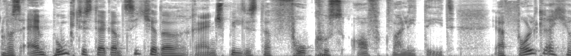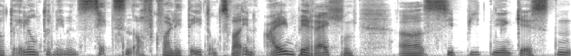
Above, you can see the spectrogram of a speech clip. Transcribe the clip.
was ein Punkt ist, der ganz sicher da reinspielt, ist der Fokus auf Qualität. Erfolgreiche Hotelunternehmen setzen auf Qualität und zwar in allen Bereichen. Äh, sie bieten ihren Gästen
